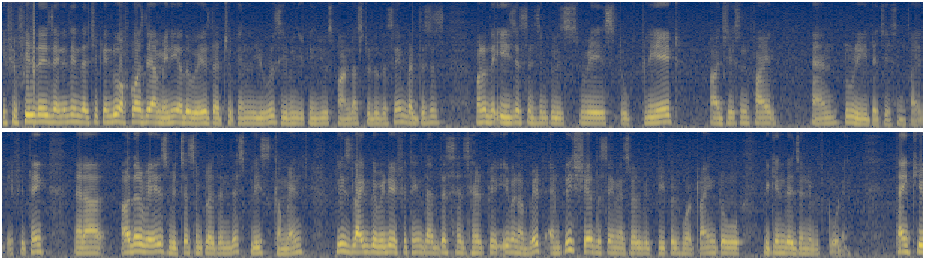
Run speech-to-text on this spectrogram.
If you feel there is anything that you can do of course there are many other ways that you can use. Even you can use pandas to do the same but this is one of the easiest and simplest ways to create a json file and to read a json file. If you think there are other ways which are simpler than this please comment. Please like the video if you think that this has helped you even a bit and please share the same as well with people who are trying to begin their journey with coding Thank you.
